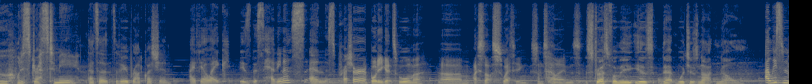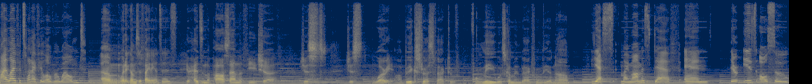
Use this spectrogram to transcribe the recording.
Ooh, what is stress to me? That's a, that's a very broad question. I feel like is this heaviness and this pressure. My body gets warmer. Um, I start sweating sometimes. Stress for me is that which is not known. At least in my life, it's when I feel overwhelmed. Um, when it comes to finances, Your head's in the past and the future. Just, just worry. A big stress factor for me was coming back from Vietnam. Yes, my mom is deaf and there is also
